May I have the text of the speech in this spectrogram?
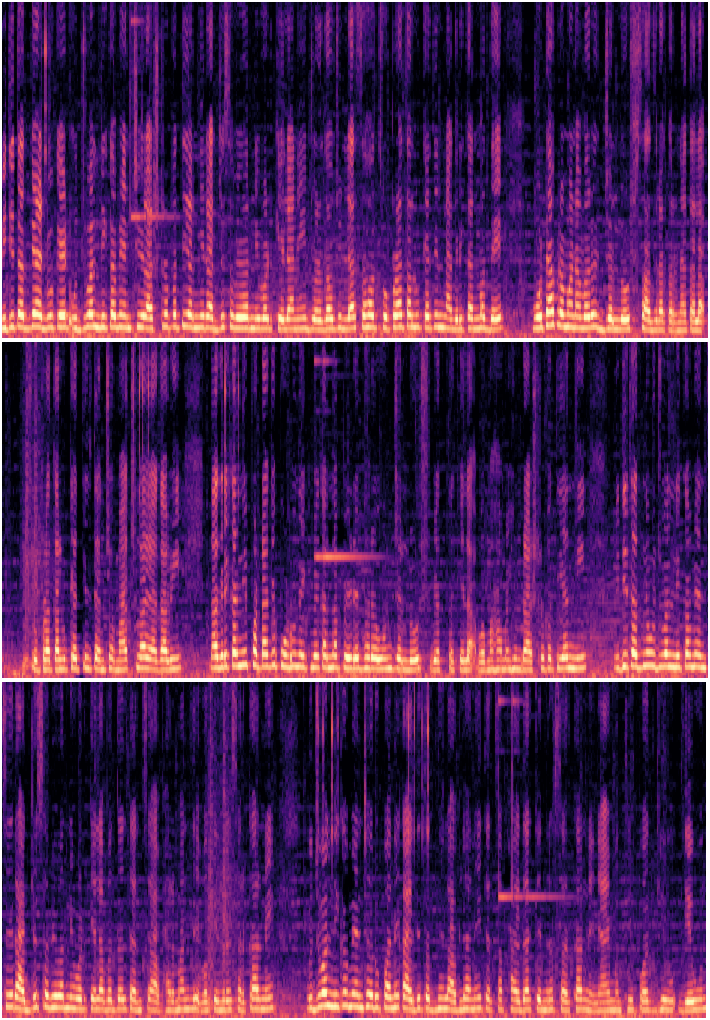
विधितज्ञ ॲडव्होकेट उज्ज्वल निकम यांची राष्ट्रपती यांनी राज्यसभेवर निवड केल्याने जळगाव जिल्ह्यासह चोपडा तालुक्यातील नागरिकांमध्ये मोठ्या प्रमाणावर जल्लोष साजरा करण्यात आला. चोपडा तालुक्यातील त्यांच्या माचला या गावी नागरिकांनी फटाके फोडून एकमेकांना पेढे भरवून जल्लोष व्यक्त केला व महामहिम राष्ट्रपती यांनी विधितज्ञ उज्ज्वल निकम यांचे राज्यसभेवर निवड केल्याबद्दल त्यांचे आभार मानले व केंद्र सरकारने उज्ज्वल निकम यांच्या रूपाने कायदेतज्ञ लाभल्याने त्याचा फायदा केंद्र सरकारने न्यायमंत्री पद घेऊ देऊन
